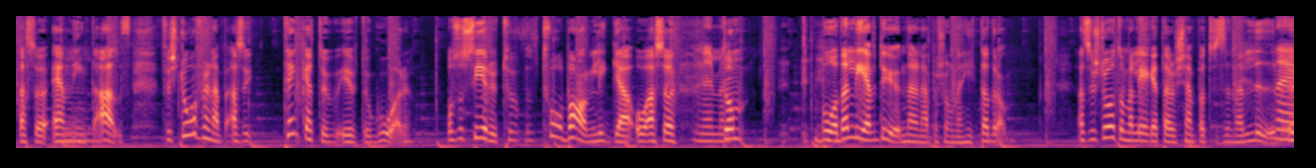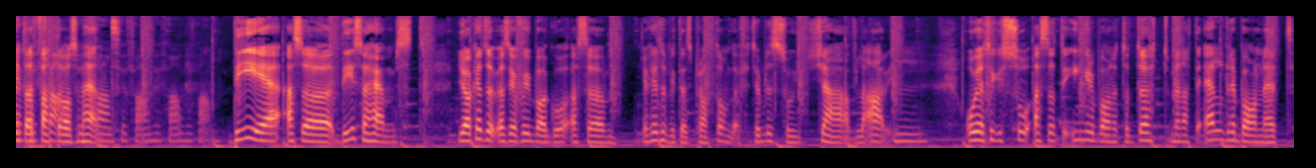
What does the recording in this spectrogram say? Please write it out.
alltså, än Mm. inte alls. Förstå för den här, alltså tänk att du är ute och går och så ser du två barn ligga och alltså Nej, men, de båda levde ju när den här personen hittade dem. Alltså förstå att de har legat där och kämpat för sina liv nej, utan att fatta fan, vad som för hänt. Fan, för fan, för fan, för fan. Det är alltså, det är så hemskt. Jag kan typ, alltså jag får ju bara gå, alltså jag kan typ inte ens prata om det för jag blir så jävla arg. Mm. Och jag tycker så, alltså att det yngre barnet har dött men att det äldre barnet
